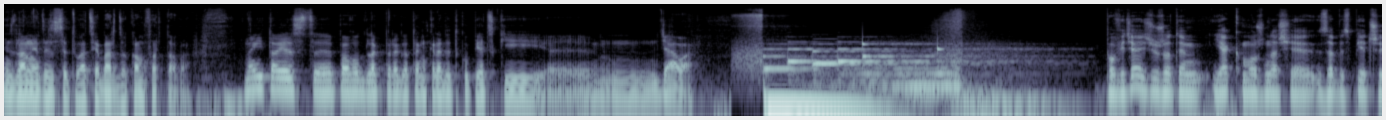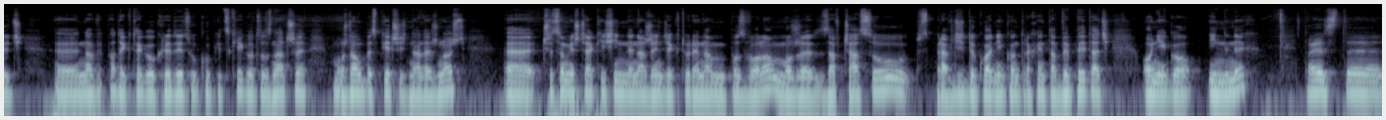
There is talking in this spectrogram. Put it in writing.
więc dla mnie to jest sytuacja bardzo komfortowa. No i to jest e, powód, dla którego ten kredyt kupiecki działa. Powiedziałeś już o tym, jak można się zabezpieczyć e, na wypadek tego kredytu kupieckiego, to znaczy można ubezpieczyć należność. E, czy są jeszcze jakieś inne narzędzia, które nam pozwolą? Może zawczasu sprawdzić dokładnie kontrahenta, wypytać o niego innych? To jest e,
